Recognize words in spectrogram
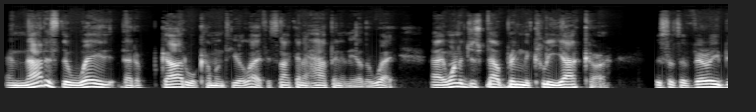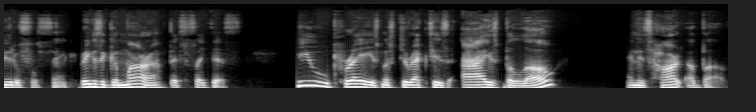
And that is the way that God will come into your life. It's not going to happen any other way. Now, I want to just now bring the Kli Yakar. This is a very beautiful thing. It brings a Gemara that's like this. He who prays must direct his eyes below and his heart above.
